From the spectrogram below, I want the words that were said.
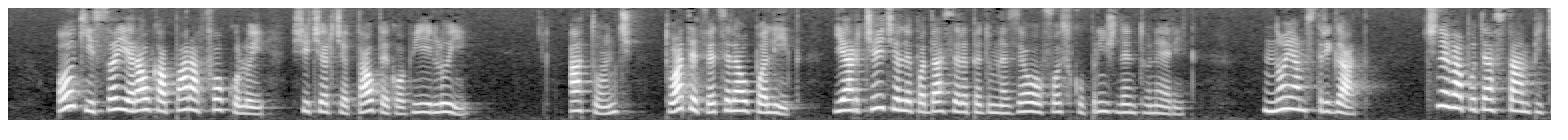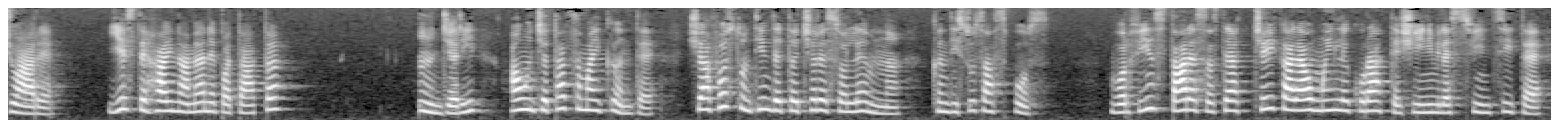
Ochii săi erau ca para focului și cercetau pe copiii lui. Atunci toate fețele au pălit, iar cei ce le pădaseră pe Dumnezeu au fost cuprinși de întuneric. Noi am strigat, cine va putea sta în picioare? Este haina mea nepătată? Îngerii au încetat să mai cânte și a fost un timp de tăcere solemnă, când Isus a spus, vor fi în stare să stea cei care au mâinile curate și inimile sfințite.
